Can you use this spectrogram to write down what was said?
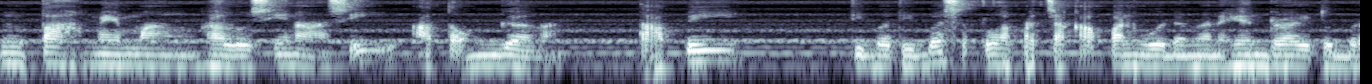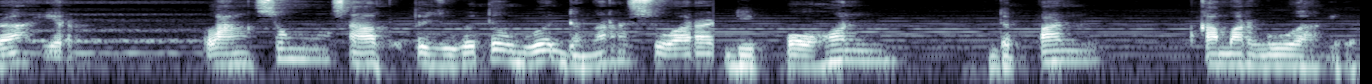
entah memang halusinasi atau enggak kan. Tapi tiba-tiba setelah percakapan gue dengan Hendra itu berakhir langsung saat itu juga tuh gue dengar suara di pohon depan kamar gue gitu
